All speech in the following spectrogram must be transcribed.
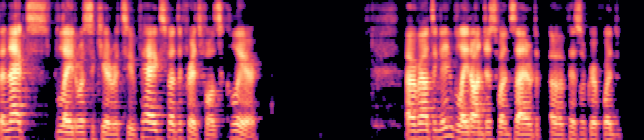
The next blade was secured with two pegs, but the principle is clear. However, mounting in blade on just one side of, the, of a pistol grip would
